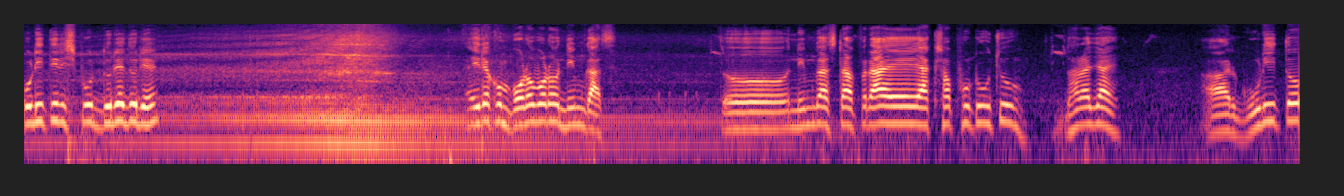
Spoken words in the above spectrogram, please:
কুড়ি তিরিশ ফুট দূরে দূরে এইরকম বড় বড় নিম গাছ। তো নিম গাছটা প্রায় একশো ফুট উঁচু। ধরা যায়। আর গুড়ি তো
